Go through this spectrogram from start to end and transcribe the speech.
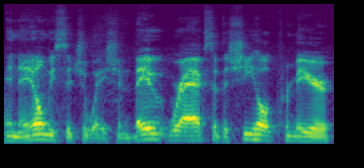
and Naomi situation. They were asked at the She Hulk premiere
